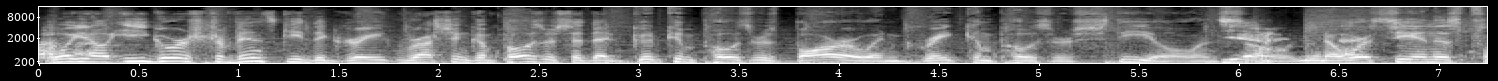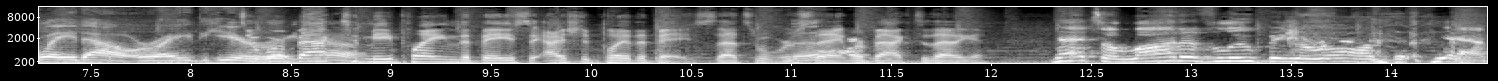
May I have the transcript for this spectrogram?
Well, you know, Igor Stravinsky, the great Russian composer, said that good composers borrow and great composers steal. And Yeah. so, you know, we're seeing this played out right here. So we're right back now. to me playing the bass. I should play the bass. That's what we're saying. We're back to that again. That's a lot of looping around, but yeah.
